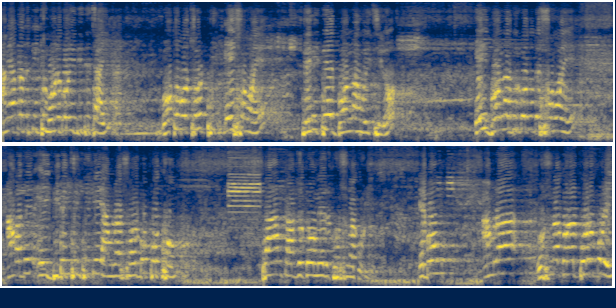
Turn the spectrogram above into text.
আমি আপনাদেরকে একটু মনে করিয়ে দিতে চাই, গত বছর ঠিক এই সময়ে ফেনীতে বন্যা হয়েছিল। এই বন্যা দুর্গতদের সময়ে আমাদের এই বিবেক টিম থেকে আমরা সর্বপ্রথম ত্রাণ কার্যক্রমের ঘোষণা করি। এবং আমরা ঘোষণা করার পর পরেই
